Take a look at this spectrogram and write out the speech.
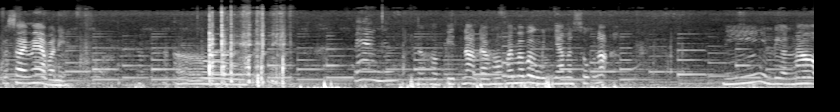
ผู้ช่วยแม่ป่ะนี่แม่เดี๋ยวเขาปิดเนาะเดี๋ยวเขาค่อยมาเบิ่งวิญญาณมันสุกเนาะนี่เหลืองเนาะ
